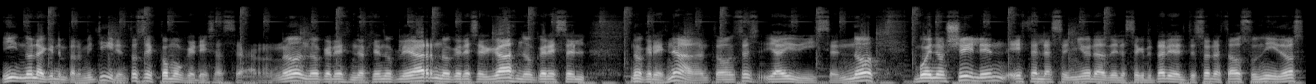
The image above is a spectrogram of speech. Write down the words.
y no la quieren permitir. Entonces, ¿cómo querés hacer? ¿No? No querés energía nuclear, no querés el gas, no querés el no querés nada. Entonces, y ahí dicen, ¿no? Bueno, Yellen, esta es la señora de la secretaria del Tesoro de Estados Unidos,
